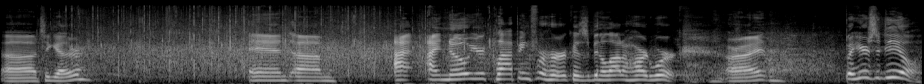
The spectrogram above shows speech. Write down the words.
uh, together. And um, I, I know you're clapping for her because it's been a lot of hard work, all right? But here's the deal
